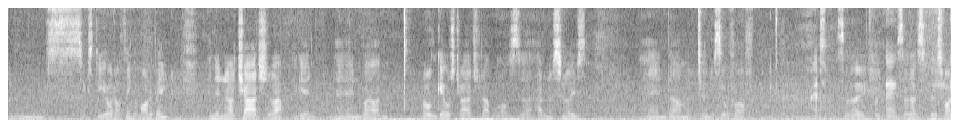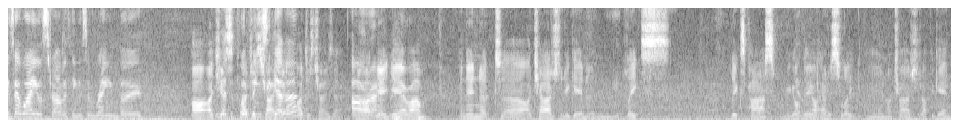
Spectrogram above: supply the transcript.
160 odd. I think it might have been, and then I charged it up again, and um, well, the girls charged it up while I was uh, having a snooze, and um, it turned itself off. Right. So, Okay. so that's the first one. Is that why your Strava thing is a rainbow? Uh, I You had just, to put I just things changed together? That. I just changed that. Oh, No, right. Yeah, yeah. Um, and then it, uh, I charged it again, and leaks, leaks passed. When we got Yeah. there, I had a sleep, and I charged it up again,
